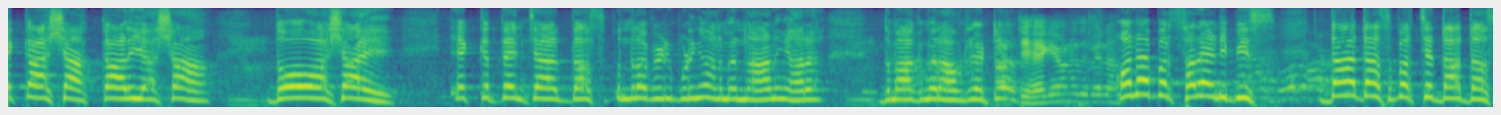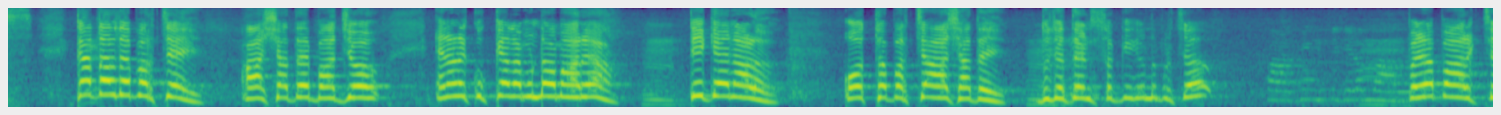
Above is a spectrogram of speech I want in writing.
ਇੱਕ ਆਸ਼ਾ ਕਾਲੀ ਆਸ਼ਾ ਦੋ ਆਸ਼ਾ ਏ। ਇੱਕ ਤਿੰਨ ਚਾਰ 10 15 ਵੀੜੀ ਬੁੜੀਆਂ ਨੇ ਮੇਰੇ ਨਾਂ ਨਹੀਂ ਯਾਰ ਦਿਮਾਗ ਮੇਰਾ ਅਪਡੇਟ ਤੇ ਹੈਗੇ ਉਹਨਾਂ ਦੇ ਪਹਿਲਾਂ? ਉਹਨੇ ਪਰ ਸਾਰੇ ਨਹੀਂ ਪੀਸ। 10 10 ਪਰਚੇ 10 10 ਕਤਲ ਦੇ ਪਰਚੇ। ਆਸ਼ਾ ਤੇ ਬਾਜੋ ਇਹਨਾਂ ਨੇ ਕੁੱਕੇ ਦਾ ਮੁੰਡਾ ਮਾਰਿਆ। ਟੀਕੇ ਨਾਲ। ਉੱਥੇ ਪਰਚਾ ਆਸ਼ਾ ਤੇ ਦੂਜੇ 300 ਕੀ ਕਹਿੰਦਾ ਪਰਚਾ? ਪਿਆ ਪਾਰਕ ਚ।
